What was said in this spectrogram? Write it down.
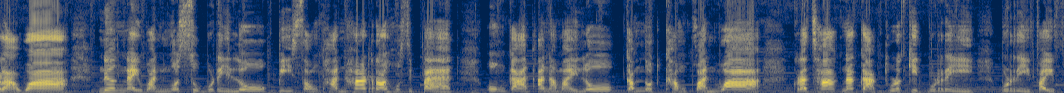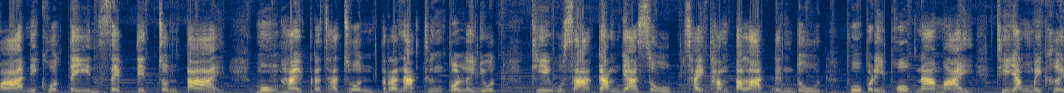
กล่าวว่า เนื่องในวันงดสูบบุหรี่โลกปี 2568 องค์การอนามัยโลกกำหนดคำขวัญว่า กระชากหน้ากากธุรกิจบุหรี่ บุหรี่ไฟฟ้านิโคตีน เสพติดจนตาย มุ่งให้ประชาชนตระหนักถึงกลยุทธ์ ที่อุตสาหกรรมยาสูบใช้ทำตลาดดึงดูด ผู้บริโภคหน้าใหม่ที่ยังไม่เคย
